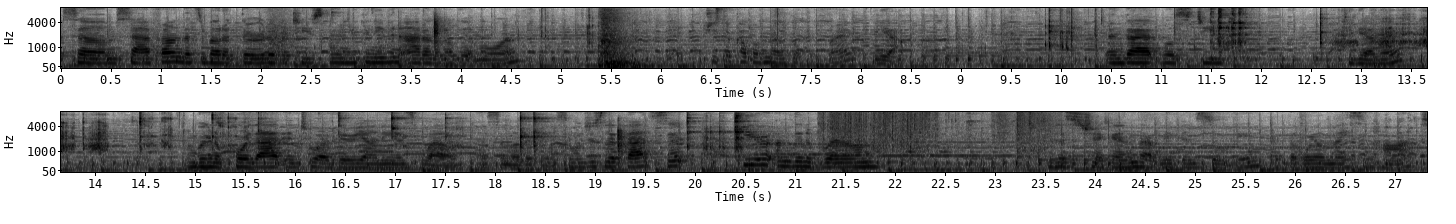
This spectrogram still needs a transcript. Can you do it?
Some saffron, that's about a third of a teaspoon. You can even add a little bit more. Just a cup of milk with it, right? Yeah. And that will steep together. And we're gonna pour that into our biryani as well as some other things. So we'll just let that sit. Here I'm gonna brown this chicken that we've been soaking. Get the oil nice and hot.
